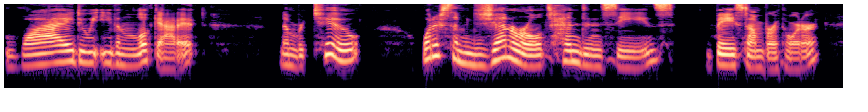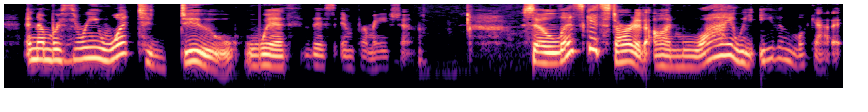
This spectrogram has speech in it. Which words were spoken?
why do we even look at it? Number two, what are some general tendencies based on birth order? And number mm-hmm. three, what to do with this information. So let's get started on why we even look at it.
